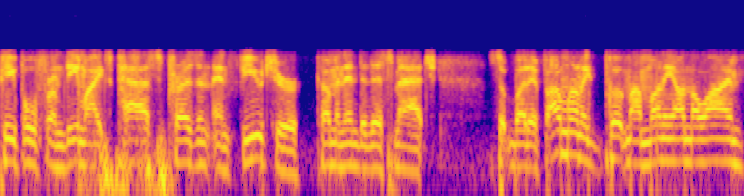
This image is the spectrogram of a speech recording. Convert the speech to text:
people from D Mike's past, present, and future coming into this match. So, but if I'm going to put my money on the line,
